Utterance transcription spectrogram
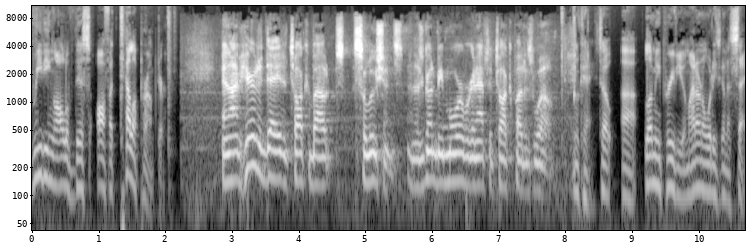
reading all of this off a teleprompter. And I'm here today to talk about solutions. And there's going to be more we're going to have to talk about as well. Okay, so uh, let me preview him. I don't know what he's going to say.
